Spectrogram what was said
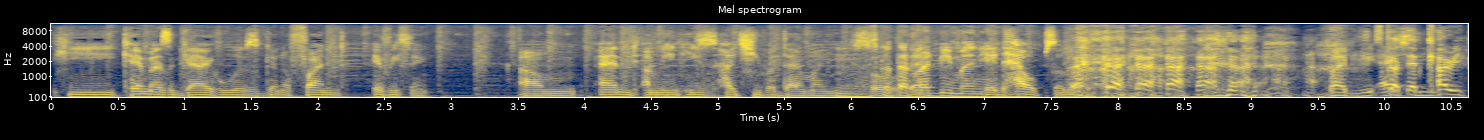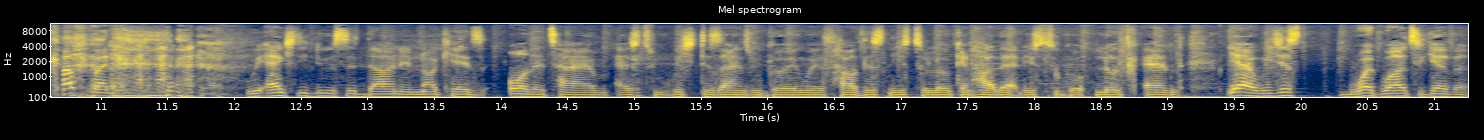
he came as a guy who was gonna fund everything. Um, and I mean, he's Hacjivah Diamond, he's so got that rugby money. It helps a lot. but we It's got that actually, Currie Cup money. we actually do sit down and knock heads all the time as to which designs we're going with, how this needs to look, and how that needs to go look. And yeah, we just work well together.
